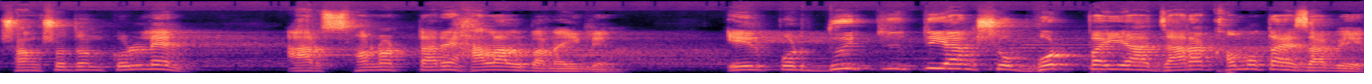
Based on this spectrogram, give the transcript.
সংশোধন করলেন আর সনদটারে হালাল বানাইলেন। এরপর দুই তৃতীয়াংশ ভোট পাইয়া যারা ক্ষমতায় যাবে,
